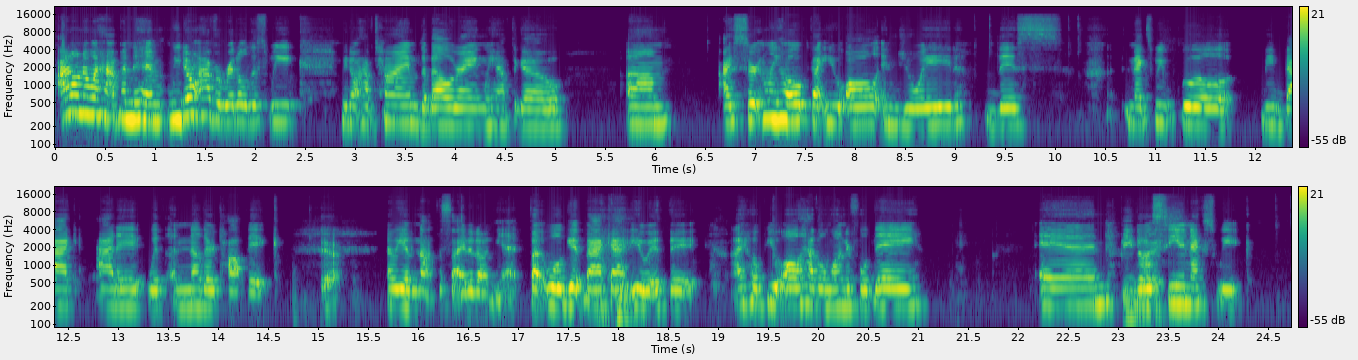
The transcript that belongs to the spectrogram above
I don't know what happened to him. We don't have a riddle this week. We don't have time. The bell rang. We have to go. Um, I certainly hope that you all enjoyed this. Next week we'll be back at it with another topic. Yeah. That we have not decided on yet, but we'll get back at you with it. I hope you all have a wonderful day. And Be we'll nice. see you next week.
